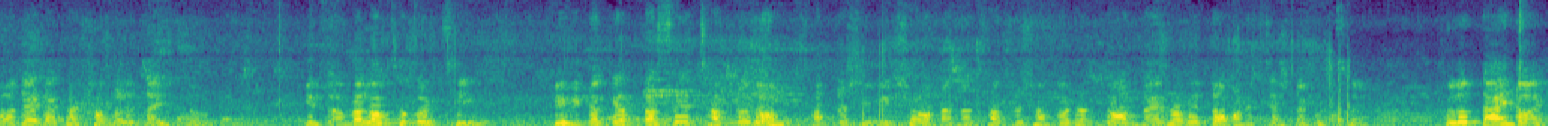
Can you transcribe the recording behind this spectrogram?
বজায় রাখার সকলের দায়িত্ব। কিন্তু আমরা লক্ষ্য করছি, বিভিন্ন ক্যাম্পাসে ছাত্রদল ছাত্র শিবির সহ অন্যান্য ছাত্র সংগঠনকে অন্যায়ভাবে দমনের চেষ্টা করছে। শুধু তাই নয়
